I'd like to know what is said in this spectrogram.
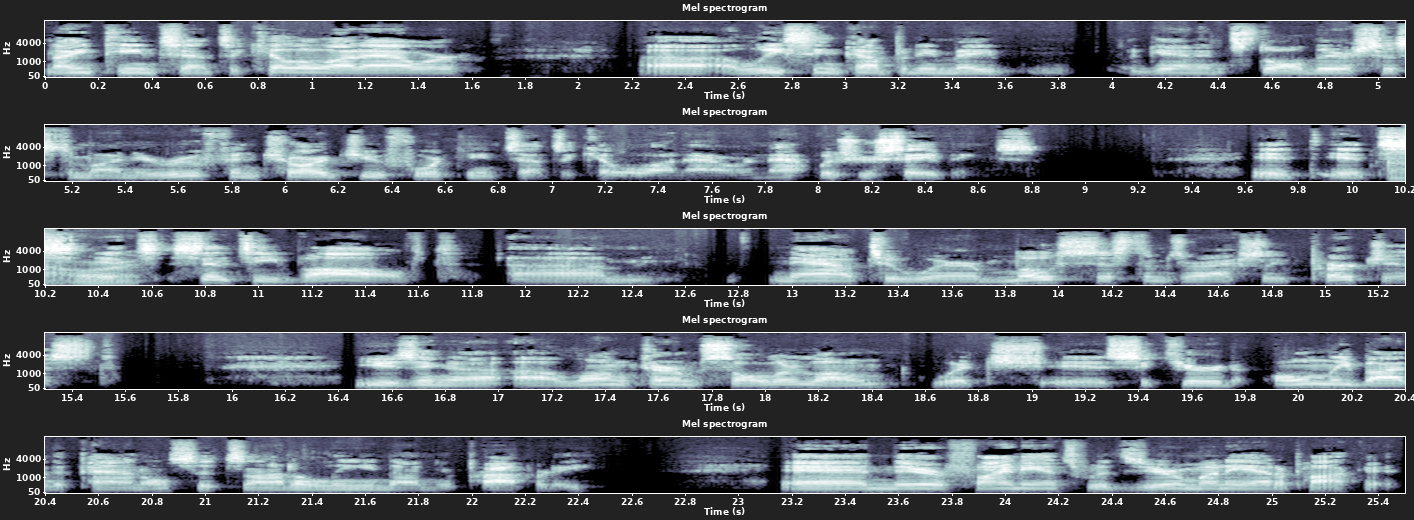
19 cents a kilowatt hour, uh, a leasing company may again install their system on your roof and charge you 14 cents a kilowatt hour, and that was your savings. It, it's Oh, right. it's since evolved um, now to where most systems are actually purchased using a, a long-term solar loan, which is secured only by the panels. It's not a lien on your property, and they're financed with zero money out of pocket.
